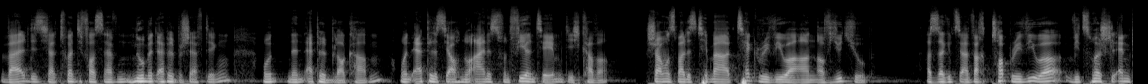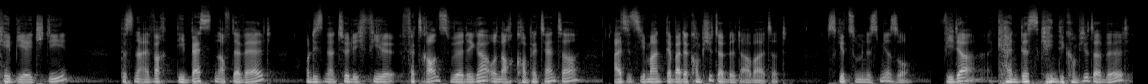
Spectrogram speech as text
weil die sich halt 24-7 nur mit Apple beschäftigen und einen Apple-Blog haben. Und Apple ist ja auch nur eines von vielen Themen, die ich cover. Schauen wir uns mal das Thema Tech-Reviewer an auf YouTube. Also da gibt es ja einfach Top-Reviewer, wie zum Beispiel MKBHD. Das sind einfach die Besten auf der Welt. Und die sind natürlich viel vertrauenswürdiger und auch kompetenter als jetzt jemand, der bei der Computerbild arbeitet. Es geht zumindest mir so. Wieder kein Diss gegen die Computerbild,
